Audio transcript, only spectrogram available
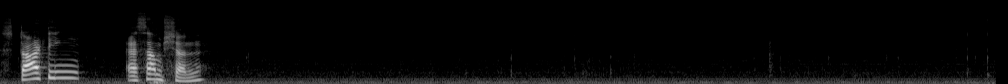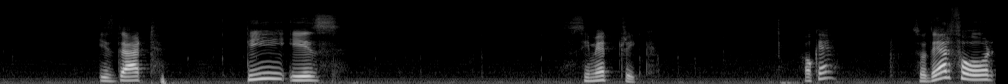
Starting assumption is that T is symmetric. Okay. So, therefore,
